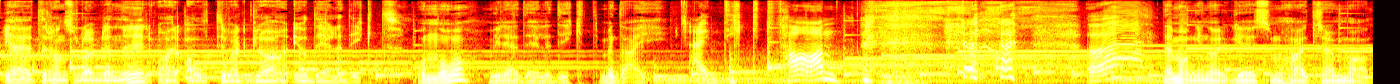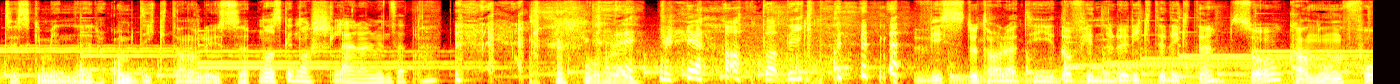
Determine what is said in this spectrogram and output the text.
Jeg heter Hans Olav Brenner og har alltid vært glad i å dele dikt. Og nå vil jeg dele dikt med deg. Nei, dikt faen! Det er mange i Norge som har traumatiske minner om diktanalyse. Nå skulle norsklæreren min sett meg. Hvorfor det? Fordi jeg hata dikt. Hvis du tar deg tid og finner det riktige diktet, så kan noen få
